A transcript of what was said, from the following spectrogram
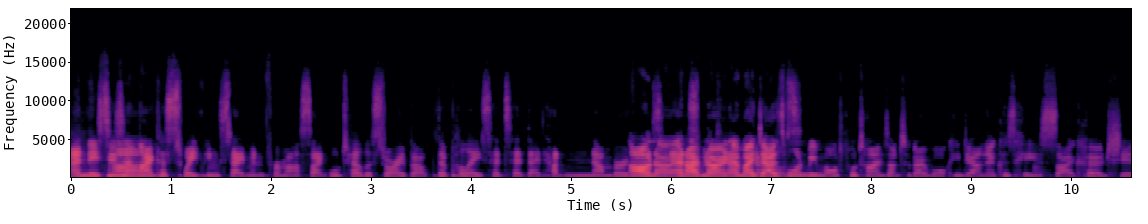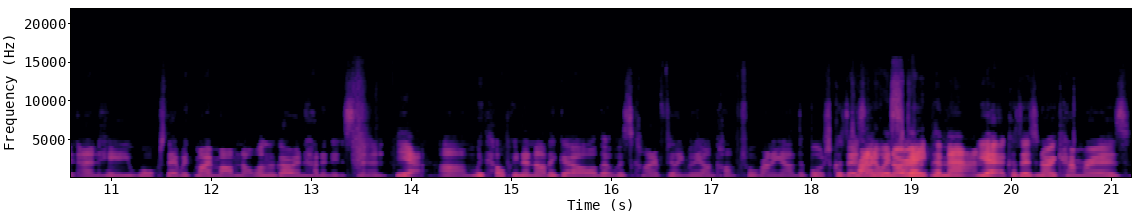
And this isn't Um, like a sweeping statement from us. Like, we'll tell the story, but the police had said they'd had a number of Oh no, and I've known, and my dad's warned me multiple times not to go walking down there because he's like heard shit, and he walked there with my mum not long ago and had an incident. Yeah. Um, with helping another girl that was kind of feeling really uncomfortable running out of the bush because there's Trying like to no, escape a man. Yeah, because there's no cameras.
